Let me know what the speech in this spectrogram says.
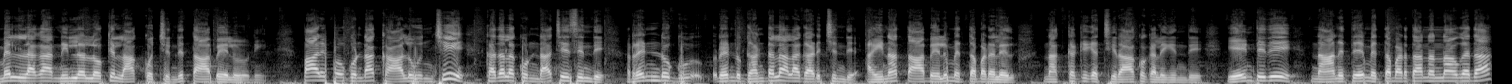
మెల్లగా నీళ్ళలోకి లాక్కొచ్చింది తాబేలుని. పారిపోకుండా కాలు ఉంచి కదలకుండా చేసింది. రెండు గు- రెండు గంటలు అలా గడిచింది. అయినా తాబేలు మెత్తబడలేదు. నక్కకి ఇక చిరాకు కలిగింది. ఏంటిది? నానితే మెత్తబడతానన్నావు కదా?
